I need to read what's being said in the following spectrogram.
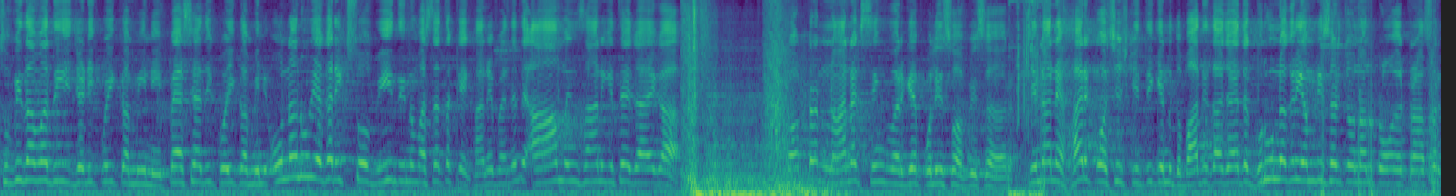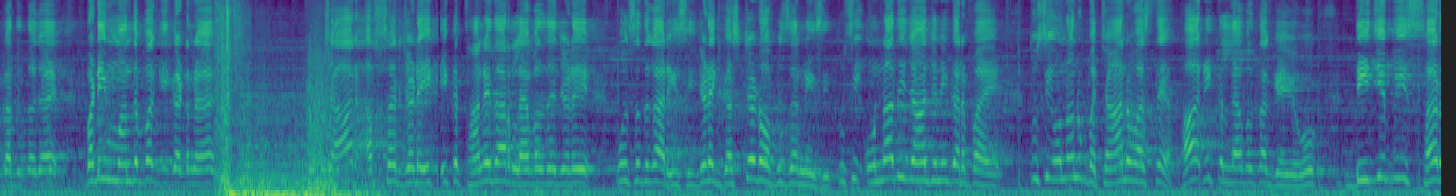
ਸੁਵਿਧਾਵਾਂ ਦੀ ਜਿਹੜੀ ਕੋਈ ਕਮੀ ਨਹੀਂ, ਪੈਸਿਆਂ ਦੀ ਕੋਈ ਕਮੀ ਨਹੀਂ, ਉਹਨਾਂ ਨੂੰ ਵੀ ਅਗਰ 120 ਦਿਨ ਵਾਸਤੇ ਧੱਕੇ ਖਾਣੇ ਪੈਂਦੇ, ਤੇ ਆਮ ਇਨਸਾਨ ਕਿੱਥੇ ਜਾਏਗਾ? ਡਾਕਟਰ ਨਾਨਕ ਸਿੰਘ ਵਰਗੇ ਪੁਲਿਸ ਆਫੀਸਰ ਜਿਨ੍ਹਾਂ ਨੇ ਹਰ ਕੋਸ਼ਿਸ਼ ਕੀਤੀ ਕਿ ਇਹਨੂੰ ਦਬਾ ਦਿੱਤਾ ਜਾਏ, ਤੇ ਗੁਰੂ ਨਗਰੀ ਅੰਮ੍ਰਿਤਸਰ ਚ ਉਹਨਾਂ ਨੂੰ ਟ੍ਰਾਂਸ- ਟ੍ਰਾਂਸਫਰ ਕਰ ਦਿੱਤਾ ਜਾਏ, ਬੜੀ ਮੰਦਭਾਗੀ ਘਟਨਾ ਹੈ। ਚਾਰ ਅਫਸਰ ਜਿਹੜੇ ਇੱਕ ਇੱਕ ਥਾਣੇਦਾਰ ਲੈਵਲ ਦੇ ਜਿਹੜੇ ਪੁਲਿਸ ਅਧਿਕਾਰੀ ਸੀ, ਜਿਹੜੇ ਗਸਟਡ ਆਫੀਸਰ ਨਹੀਂ ਸੀ, ਤੁਸੀਂ ਉਹਨਾਂ ਦੀ ਜਾਂਚ ਨਹੀਂ ਕਰ ਪਾਏ। ਤੁਸੀਂ ਉਹਨਾਂ ਨੂੰ ਬਚਾਉਣ ਵਾਸਤੇ ਹਰ ਇੱਕ ਲੈਵਲ ਤੱਕ ਗਏ ਹੋ। ਡੀਜੀਪੀ ਸਰ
